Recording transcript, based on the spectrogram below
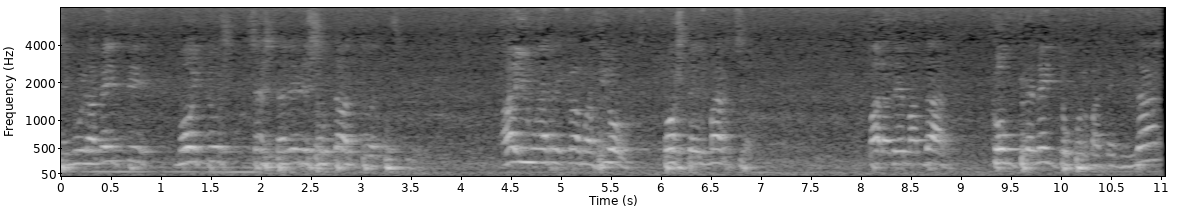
Seguramente moitos xa estaredes ao tanto da cuestión. Hai unha reclamación posta en marcha para demandar complemento por maternidade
